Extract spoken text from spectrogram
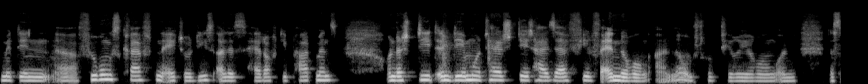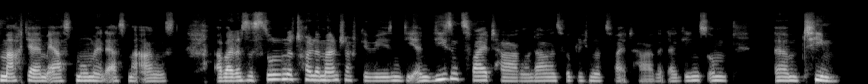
mit den äh, Führungskräften, HODs, alles Head of Departments. Und da steht in dem Hotel steht halt sehr viel Veränderung an, ne, Umstrukturierung. Und das macht ja im ersten Moment erstmal Angst. Aber das ist so eine tolle Mannschaft gewesen, die in diesen zwei Tagen, und da waren es wirklich nur zwei Tage, da ging es um ähm, Team,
